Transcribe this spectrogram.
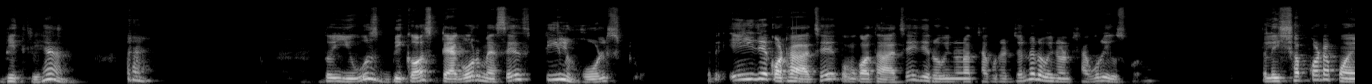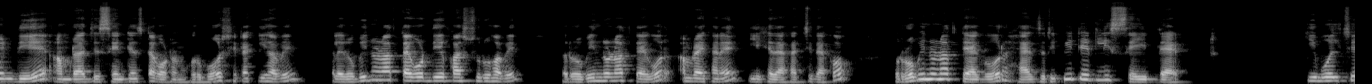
ভিত্রি হ্যাঁ? তো use because Tagore message still holds true এই যে কথা আছে কথা আছে, এই যে রবীন্দ্রনাথ ঠাকুরের জন্য রবীন্দ্রনাথ ঠাকুর ইউজ করব। তাহলে এই সব কটা পয়েন্ট দিয়ে আমরা যে সেন্টেন্সটা গঠন করব, সেটা কি হবে? তাহলে রবীন্দ্রনাথ ট্যাগোর দিয়ে ফার্স্ট শুরু হবে। রবীন্দ্রনাথ ট্যাগোর আমরা এখানে লিখে দেখাচ্ছি, দেখো। Rabindranath Tagore has repeatedly said that কি বলছে?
